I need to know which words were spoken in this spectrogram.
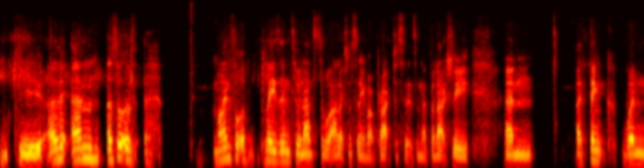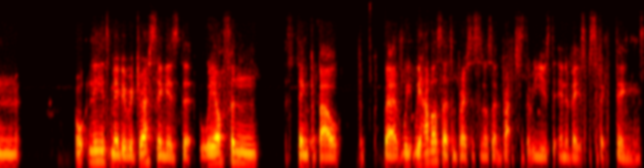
Thank you. I think um, a sort of mine sort of plays into and adds to what Alex was saying about practices, and that, but actually, um, I think when what needs maybe redressing is that we often think about the, we, we have our certain processes and certain practices that we use to innovate specific things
